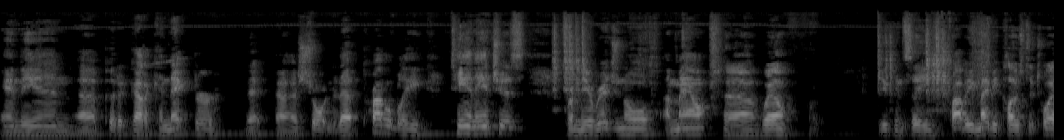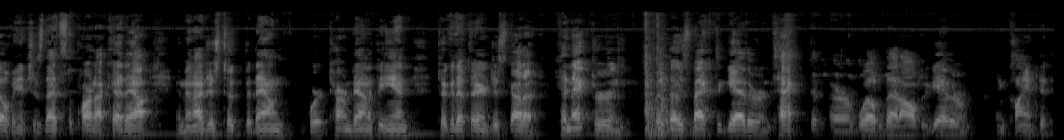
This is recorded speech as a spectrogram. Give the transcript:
and then uh, put it got a connector that uh, shortened it up probably 10 inches from the original amount. Uh, well, you can see probably maybe close to 12 inches. That's the part I cut out, and then I just took the down where it turned down at the end, took it up there, and just got a connector and put those back together and tacked it or welded that all together and clamped it.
